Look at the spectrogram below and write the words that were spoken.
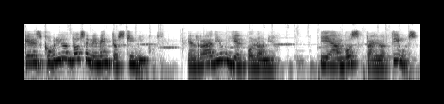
que descubrió dos elementos químicos, el radio y el polonio, y ambos radioactivos,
